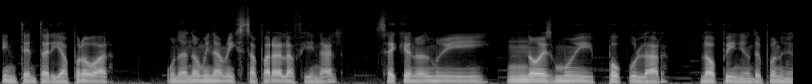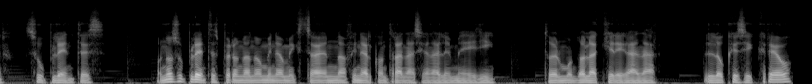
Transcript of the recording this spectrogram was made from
intentaría probar una nómina mixta para la final. Sé que no es muy, no es muy popular la opinión de poner suplentes, o no suplentes, pero una nómina mixta en una final contra Nacional en Medellín todo el mundo la quiere ganar. Lo que sí creo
